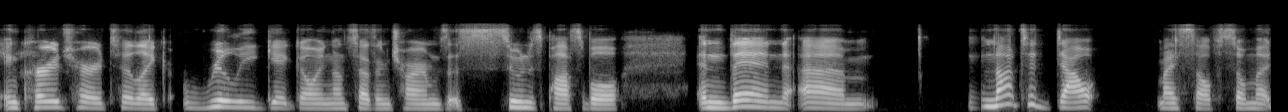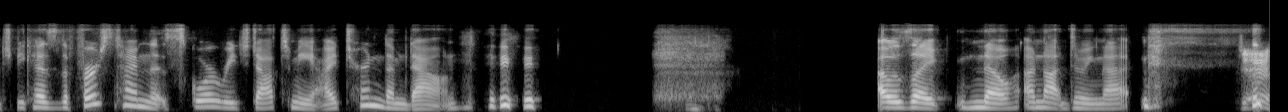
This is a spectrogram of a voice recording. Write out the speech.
encourage her to like really get going on Southern Charms as soon as possible. And then um not to doubt myself so much because the first time that Score reached out to me, I turned them down. I was like, no, I'm not doing that. yeah.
